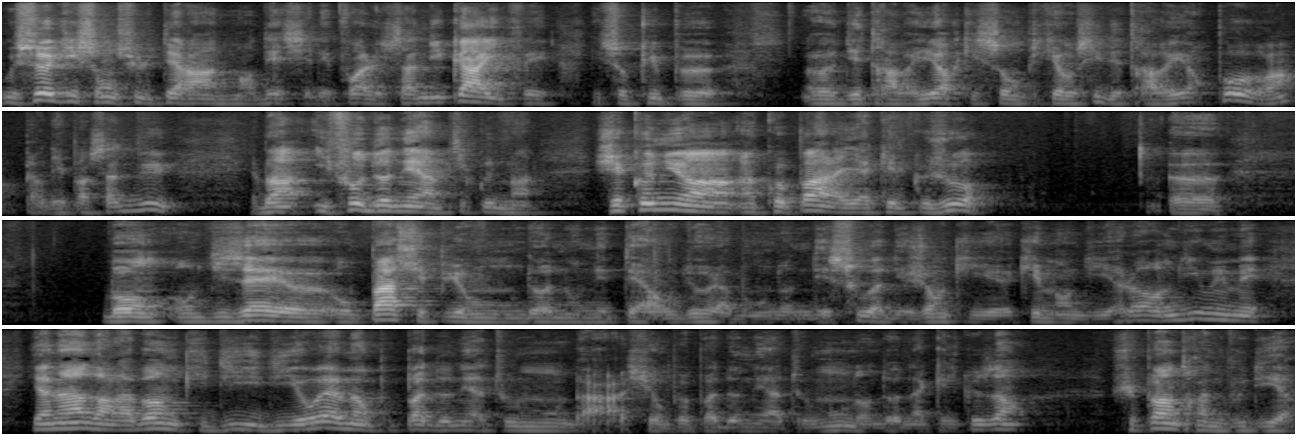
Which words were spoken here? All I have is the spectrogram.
ou ceux qui sont sur le terrain, demandez, c'est des fois le syndicat, il fait, il s'occupe euh, des travailleurs qui sont, puis il y a aussi des travailleurs pauvres, hein, perdez pas ça de vue. Eh ben, il faut donner un petit coup de main. J'ai connu un, copain, là, il y a quelques jours, euh, Bon, on disait, euh, on passe et puis on donne, on était un ou deux là, bon, on donne des sous à des gens qui, qui dit. Alors on me dit, oui, mais il y en a un dans la bande qui dit, il dit, ouais, mais on ne peut pas donner à tout le monde. Bah, si on ne peut pas donner à tout le monde, on donne à quelques-uns. Je ne suis pas en train de vous dire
